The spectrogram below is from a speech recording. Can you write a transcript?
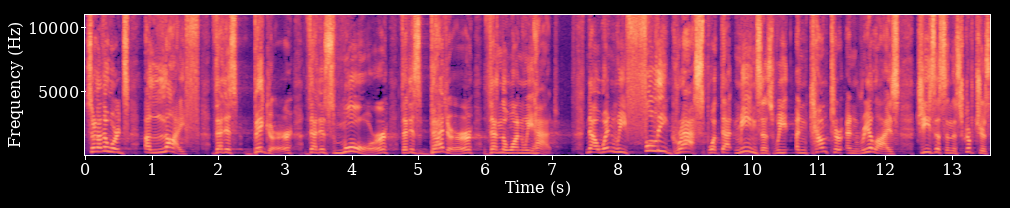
So, in other words, a life that is bigger, that is more, that is better than the one we had. Now, when we fully grasp what that means as we encounter and realize Jesus in the scriptures,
